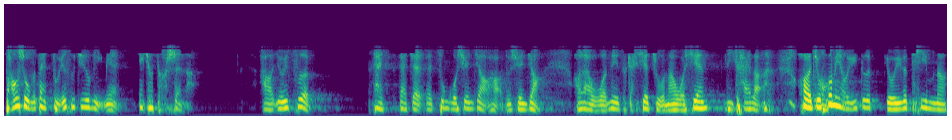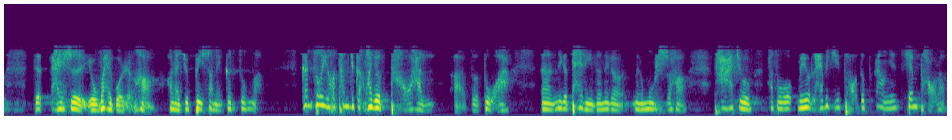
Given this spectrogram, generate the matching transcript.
保守我们在主耶稣基督里面，也就得胜了。好，有一次在在在在中国宣教哈，都宣教，后来我那次感谢主呢，我先离开了，后来就后面有一个有一个 team 呢，这还是有外国人哈，后来就被上面跟踪了，跟踪以后他们就赶快就逃啊啊，就躲啊。嗯，那个带领的那个那个牧师哈，他就他说没有来不及跑，都不让人先跑了，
